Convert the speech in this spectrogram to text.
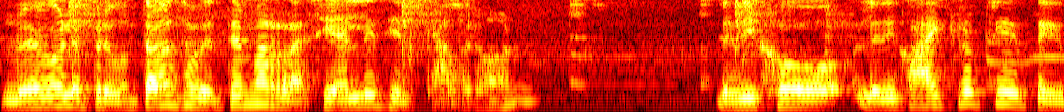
Luego le preguntaron sobre temas raciales y el cabrón le dijo, le dijo, ay, creo que te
